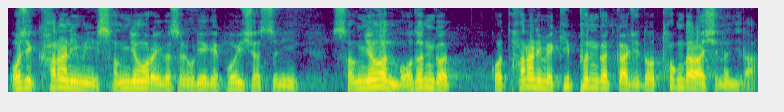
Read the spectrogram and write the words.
오직 하나님이 성령으로 이것을 우리에게 보이셨으니 성령은 모든 것, 곧 하나님의 깊은 것까지도 통달하시느니라.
